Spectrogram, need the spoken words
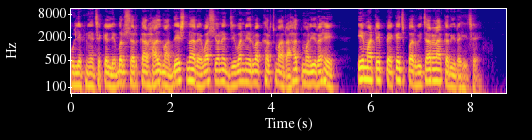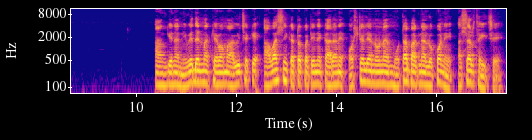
ઉલ્લેખનીય છે કે લેબર સરકાર હાલમાં દેશના રહેવાસીઓને જીવન નિર્વાહ ખર્ચમાં રાહત મળી રહે એ માટે પેકેજ પર વિચારણા કરી રહી છે. આ અંગેના નિવેદનમાં કહેવામાં આવ્યું છે કે આવાસની કટોકટીને કારણે ઓસ્ટ્રેલિયનોના મોટાભાગના લોકોને અસર થઈ છે.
